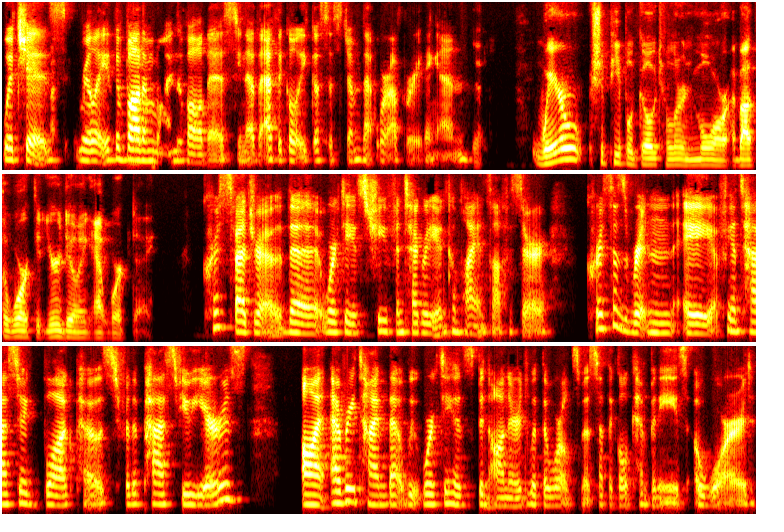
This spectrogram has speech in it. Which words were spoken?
which is really the bottom line of all this. You know, the ethical ecosystem that we're operating in. Yeah. Where should people go to learn more about the work that you're doing at Workday? Chris Fedro, the Workday's Chief Integrity and Compliance Officer, Chris has written a fantastic blog post for the past few years on every time that we, Workday has been honored with the World's Most Ethical Companies Award.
